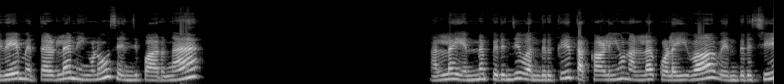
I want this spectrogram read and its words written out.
இதே மெத்தடில் நீங்களும் செஞ்சு பாருங்கள் நல்லா எண்ணெய் பிரிஞ்சு வந்திருக்கு. தக்காளியும் நல்லா குலைவாக வெந்துருச்சு.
